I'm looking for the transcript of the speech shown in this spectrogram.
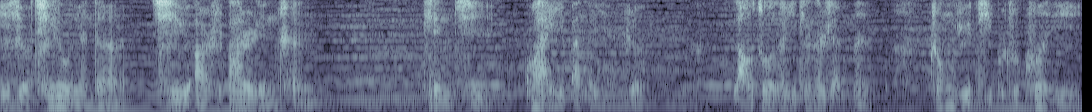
一九七六年的七月二十八日凌晨，天气怪异般的炎热，劳作了一天的人们终于抵不住困意，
